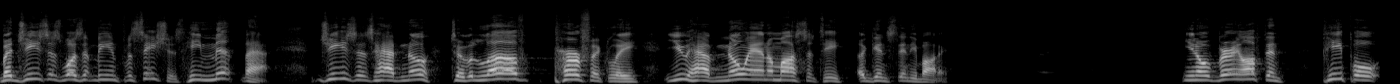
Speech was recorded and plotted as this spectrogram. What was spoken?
But Jesus wasn't being facetious. He meant that. Jesus had no, to love perfectly, you have no animosity against anybody. You know, very often people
